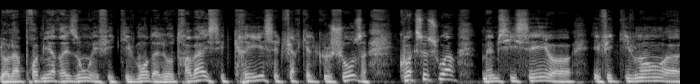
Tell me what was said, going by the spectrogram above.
Donc la première raison effectivement d'aller au travail, c'est de créer, c'est de faire quelque chose, quoi que ce soit, même si c'est euh, effectivement euh,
